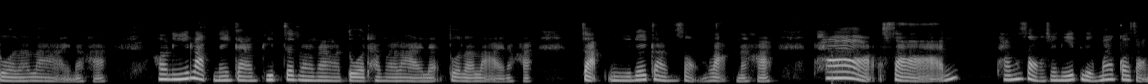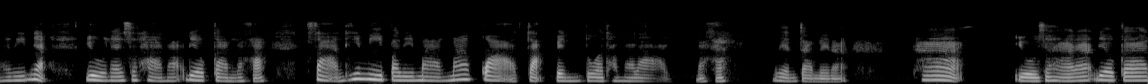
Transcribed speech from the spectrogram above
ตัวละลายนะคะ คราวนี้หลักในการพิจารณาตัวทำละลายและตัวละลายนะคะ จะมีด้วยกัน 2 หลักนะคะ ถ้าสาร ทั้ง 2 ชนิดหรือมากกว่า 2 ชนิดเนี่ยอยู่ในสถานะเดียวกันนะคะ สารที่มีปริมาณมากกว่าจะเป็นตัวทำละลายนะคะเรียนจำเลยนะ ถ้าอยู่สถานะเดียวกัน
